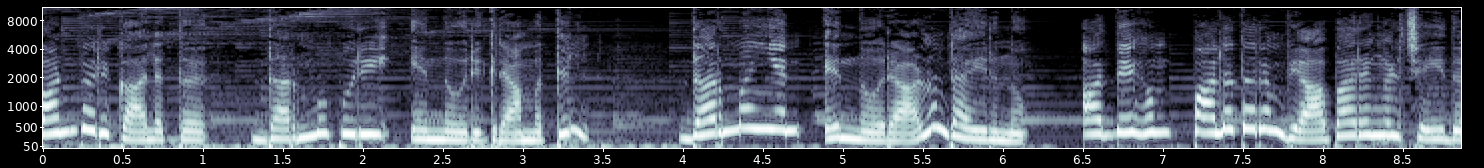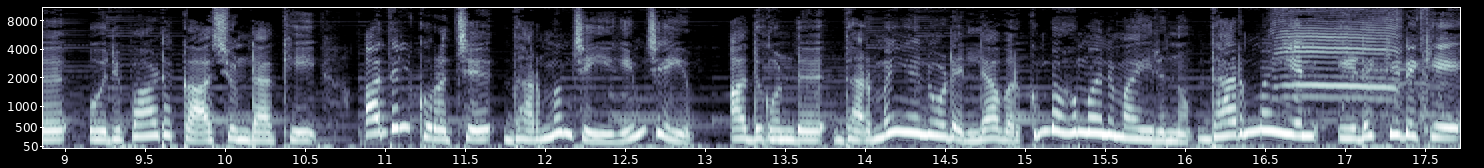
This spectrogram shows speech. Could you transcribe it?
പണ്ടൊരു കാലത്ത് ധർമ്മപുരി എന്ന ഒരു ഗ്രാമത്തിൽ ധർമ്മയ്യൻ എന്നൊരാളുണ്ടായിരുന്നു. അദ്ദേഹം പലതരം വ്യാപാരങ്ങൾ ചെയ്ത് ഒരുപാട് കാശുണ്ടാക്കി അതിൽ കുറച്ച് ധർമ്മം ചെയ്യുകയും ചെയ്യും. അതുകൊണ്ട് ധർമ്മയ്യനോട് എല്ലാവർക്കും ബഹുമാനമായിരുന്നു. ധർമ്മയ്യൻ ഇടയ്ക്കിടയ്ക്ക്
